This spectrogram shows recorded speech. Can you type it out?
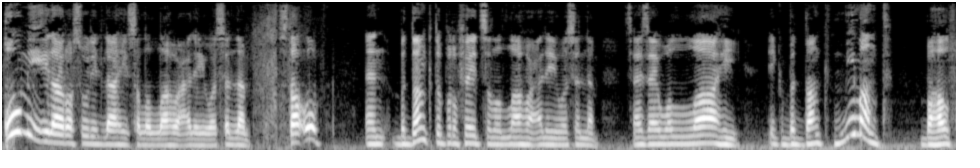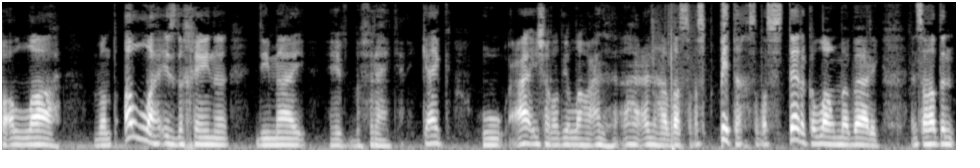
Qumi ila Rasulillahi sallallahu alayhi wa sallam. Sta op en bedank de profeet sallallahu alayhi wa sallam. Zij zei, Wallahi, ik bedank niemand behalve Allah. Want Allah is degene die mij heeft bevrijd. Kijk hoe Aisha radiallahu anha, anha was. Ze was pittig, ze was sterk, Allahumma barik. En ze had een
